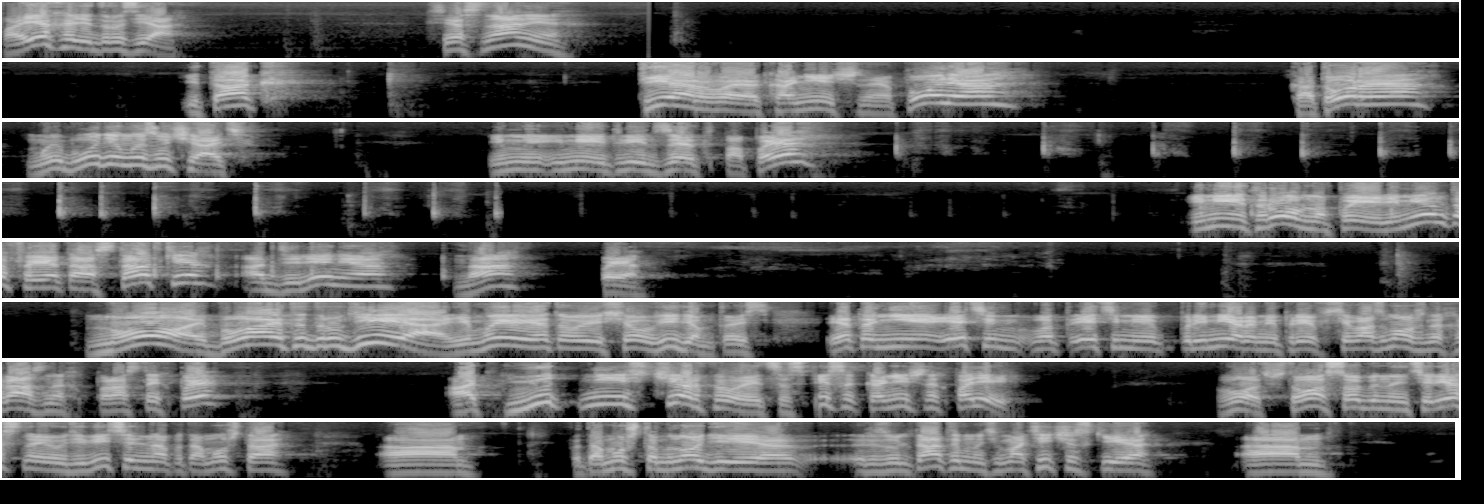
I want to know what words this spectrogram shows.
Поехали, друзья! Все с нами? Итак, первое конечное поле, которое мы будем изучать, имеет вид z по p, имеет ровно p элементов, и это остатки от деления на p. Но бывают и другие, и мы этого еще увидим. То есть это не этим, вот этими примерами при всевозможных разных простых p отнюдь не исчерпывается список конечных полей. Вот, что особенно интересно и удивительно, потому что, э, потому что многие результаты математические, э,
